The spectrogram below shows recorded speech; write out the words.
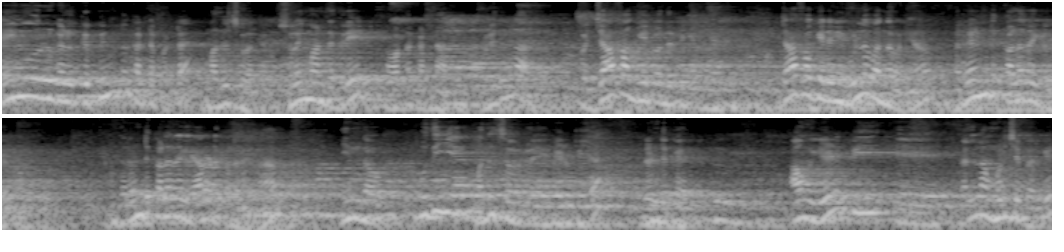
ஐநூறுகளுக்கு பின்பு கட்டப்பட்ட மதில் சுவர்கள் சுலைமான் த கிரேட் அவர் தான் கட்டினார் புரியுதுங்களா? இப்போ ஜாஃபா கேட் வந்திருக்கீங்க நீங்கள் ஜாஃபா கேட் நீங்கள் உள்ளே வந்தவனையும் ரெண்டு கலரைகள் இருக்கும். இந்த ரெண்டு கலரைகள் யாரோட கலரைனா இந்த புதிய மதில் சுவர்களை எழுப்பிய ரெண்டு பேர். அவங்க எழுப்பி எல்லாம் முடித்த பிறகு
